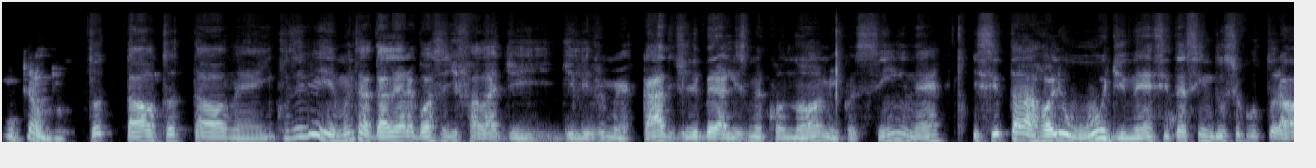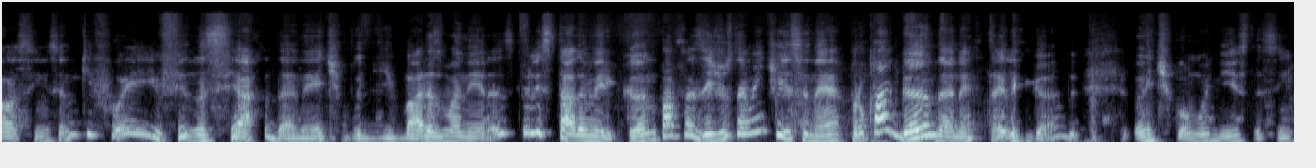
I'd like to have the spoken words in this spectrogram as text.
Dúvida. Total, total, né? Inclusive, muita galera gosta de falar de, de livre mercado, de liberalismo econômico, assim, né? E cita Hollywood, né? Cita essa indústria cultural, assim, sendo que foi financiada, né? Tipo, de várias maneiras pelo Estado americano para fazer justamente isso, né? Propaganda, né? Tá ligado? Anticomunista, assim.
